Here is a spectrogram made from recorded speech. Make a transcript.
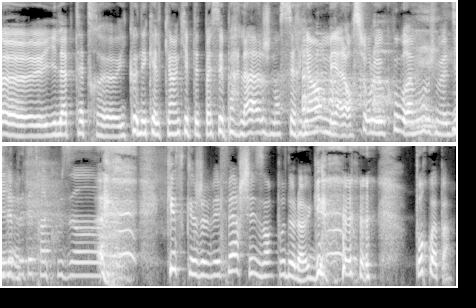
euh, il a peut-être, il connaît quelqu'un qui est peut-être passé par là, je n'en sais rien, mais alors sur le coup vraiment, je me dis. Il a peut-être un cousin. Qu'est-ce que je vais faire chez un podologue? Pourquoi pas?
